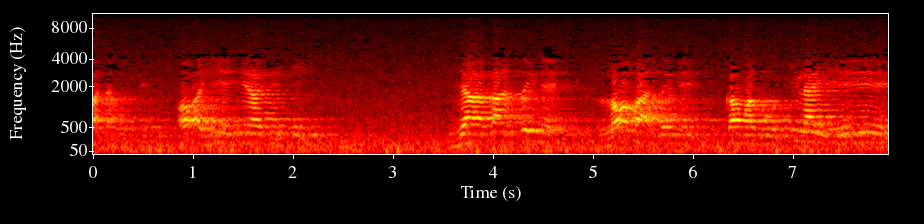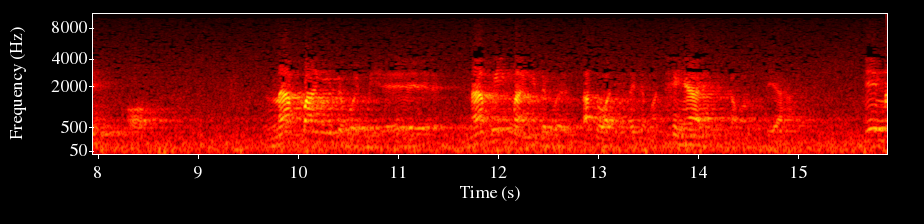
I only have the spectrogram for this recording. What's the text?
မှတန်ဖို့ရှိဘူးဟောအရေးအများကြီးရှိရာဂစိတ်နဲ့လောဘစိတ်နဲ့ကာမဂုဏ်ကြည့်လိုက်ရင်ဟောနတ်ပန်းကြီးတပွဲမိတယ်တဲ့နတ်ပြီးမှကြီးတပွဲသတ္တဝါတွေစိတ်ထဲမှာထင်ရတယ်ကာမဂုဏ်တရားအင်မ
